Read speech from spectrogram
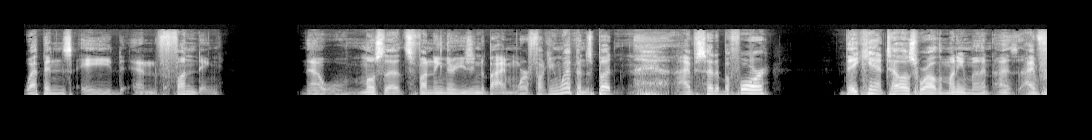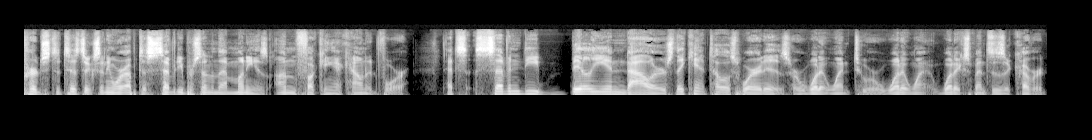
weapons aid, and funding. Now, most of that's funding they're using to buy more fucking weapons. But I've said it before, they can't tell us where all the money went. I've heard statistics anywhere up to seventy percent of that money is unfucking accounted for. That's seventy billion dollars. They can't tell us where it is or what it went to or what it went, what expenses it covered.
